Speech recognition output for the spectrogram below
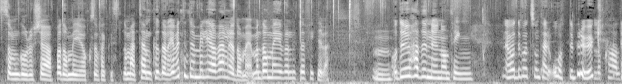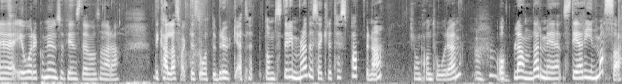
som går att köpa, de är ju också faktiskt, de här tändkuddarna, jag vet inte hur miljövänliga de är, men de är ju väldigt effektiva. Mm. Och du hade nu någonting, Ja, det var ett sånt här återbruk. Lokalt. Eh, I Åre kommun så finns det någon sån här, det kallas faktiskt återbruket. De strimlade sekretesspapperna från kontoren och blandar med stearinmassa.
